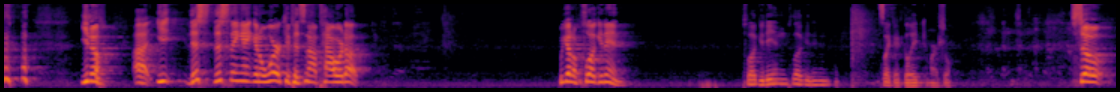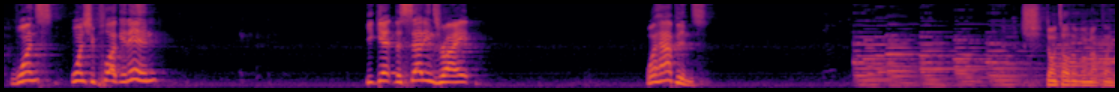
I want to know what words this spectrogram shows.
you know, uh, this, this thing ain't going to work if it's not powered up. We got to plug it in. Plug it in, plug it in. It's like a Glade commercial. So once, once you plug it in, you get the settings right, what happens? Shh, don't tell them I'm not playing.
